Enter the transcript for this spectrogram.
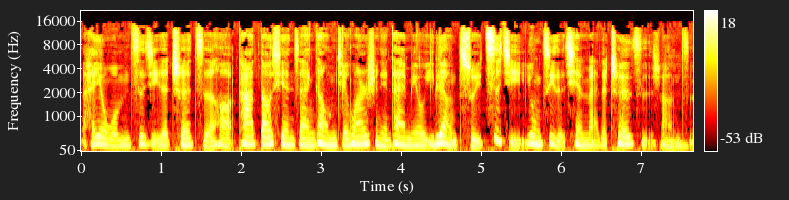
还有我们自己的车子哈，他到现在你看我们结婚二十年，他也没有一辆属于自己用自己的钱买的车子，这样子。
